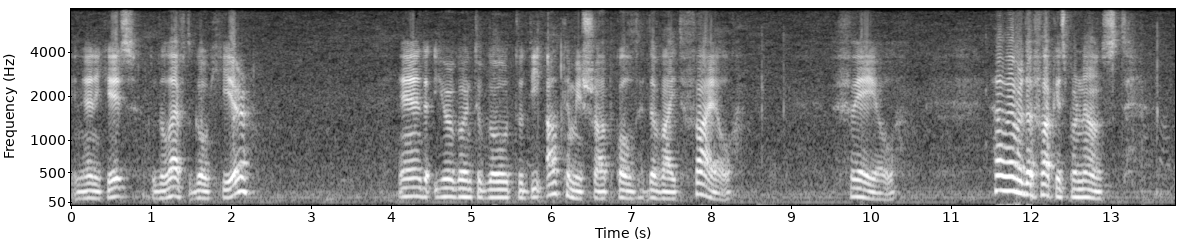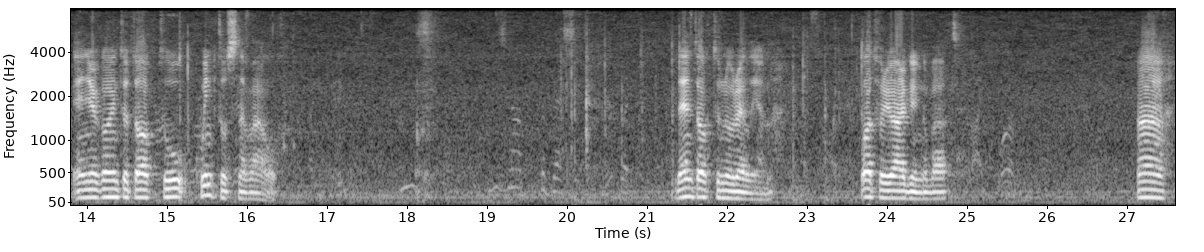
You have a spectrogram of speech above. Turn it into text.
in any case to the left go here and you're going to go to the alchemy shop called the White Phial. Fail. However the fuck is pronounced and you're going to talk to Quintus Navale. Then talk to Nurelion. What were you arguing about? Ah.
